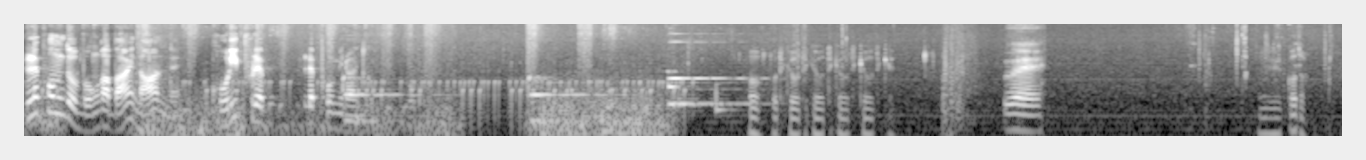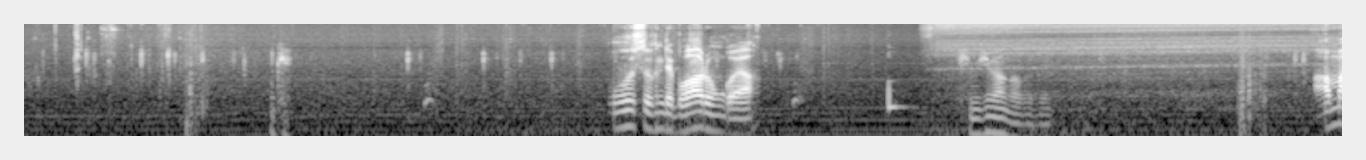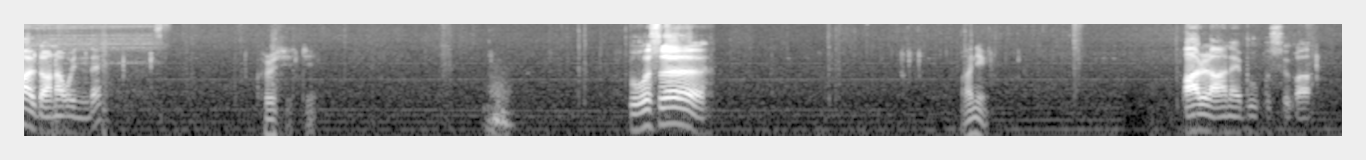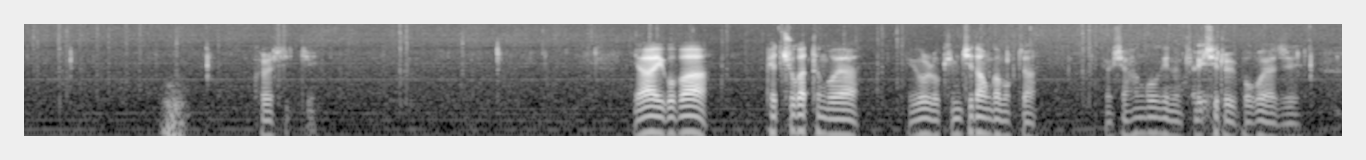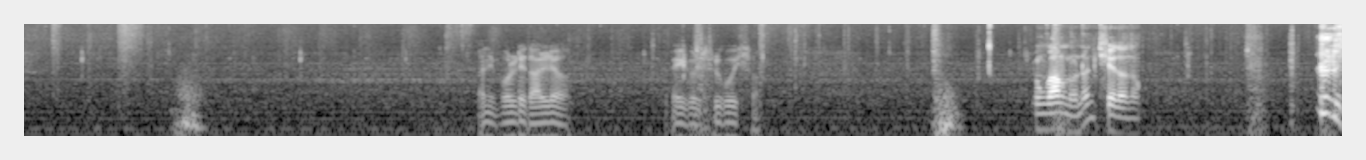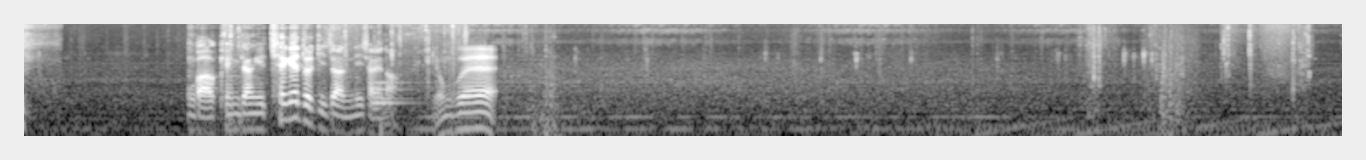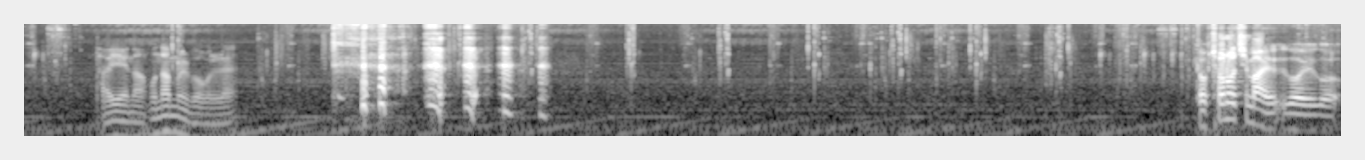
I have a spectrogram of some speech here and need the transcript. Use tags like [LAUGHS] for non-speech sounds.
플랫폼도 뭔가 많이 나왔네 고리 플랫, 플랫폼이라니 어, 어떻게 어떻게 어떻게 어떻게 어떻게. 왜 여기 꺼져. 오케이. 무스 근데 뭐하러 온 거야 심심한가 보지. 아무 말도 안 하고 있는데 그럴 수 있지. 무스 아니, 말을 안 해 무스가 그럴 수 있지. 야, 이거 봐. 배추 같은 거야. 이걸로 김치 담가 먹자. 역시 한국인은 김치를 먹어야지. 아니, 멀리 날려. 왜 이걸 들고 있어? 용광로는 뒤에다 놓고 [CLEARS THROAT] 뭔가 굉장히 체계적이지 않니 자이나 연구해! 다이애나 혼합물 먹을래? [LAUGHS] 겹쳐놓지 마 이거 이거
